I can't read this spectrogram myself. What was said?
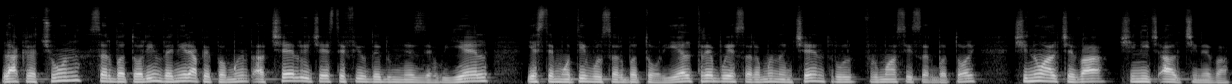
La Crăciun sărbătorim venirea pe pământ a celui ce este Fiul de Dumnezeu. El este motivul sărbătorii. El trebuie să rămână în centrul frumoasei sărbători și nu altceva și nici altcineva.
